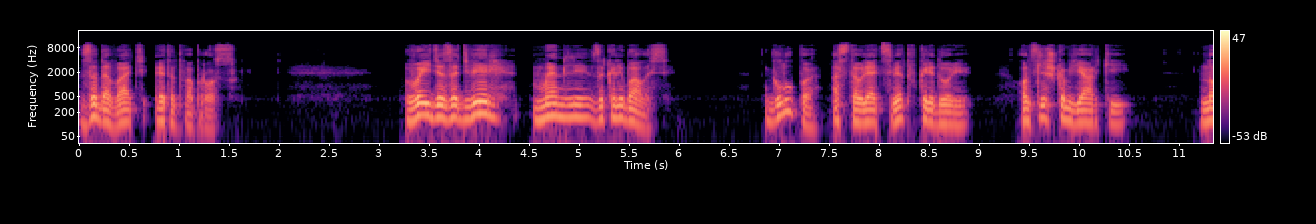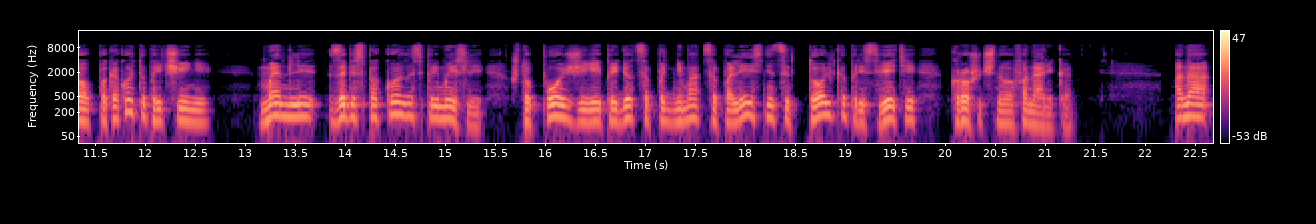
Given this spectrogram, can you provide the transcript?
задавать этот вопрос. Выйдя за дверь, Мэнли заколебалась. Глупо оставлять свет в коридоре. Он слишком яркий. Но по какой-то причине Мэнли забеспокоилась при мысли, что позже ей придется подниматься по лестнице только при свете крошечного фонарика. Она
